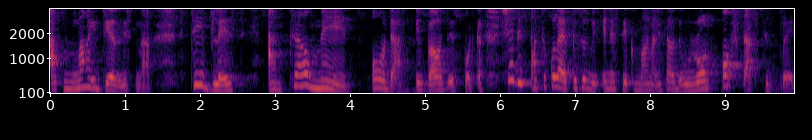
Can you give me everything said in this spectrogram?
as my dear listener. Stay blessed and tell men others about this podcast. Share this particular episode with any sick man and so they will run off that sick bread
